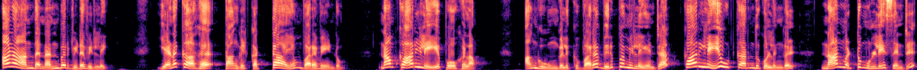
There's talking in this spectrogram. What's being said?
ஆனால் அந்த நண்பர் விடவில்லை. எனக்காக தாங்கள் கட்டாயம் வர வேண்டும். நாம் காரிலேயே போகலாம். அங்கு உங்களுக்கு வர விருப்பமில்லை என்றால் காரிலேயே உட்கார்ந்து கொள்ளுங்கள். நான் மட்டும் உள்ளே சென்று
